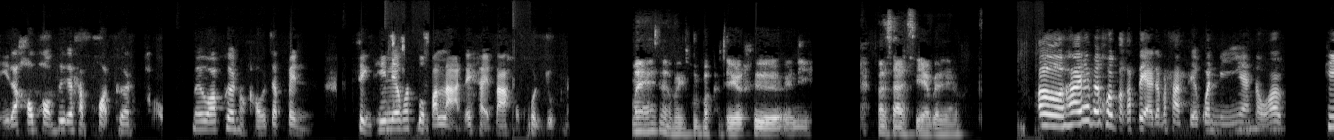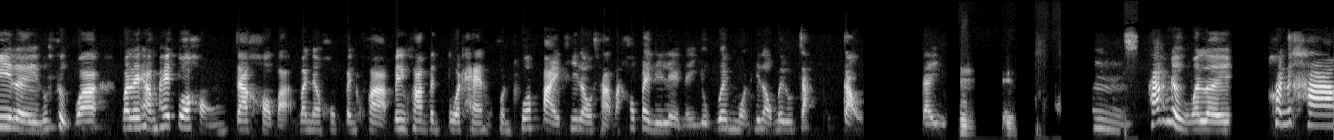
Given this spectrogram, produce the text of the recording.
นี้ แล้วเขาพร้อมที่จะ support เพื่อนของเขา ไม่ว่าเพื่อนของเขาจะเป็นสิ่งที่เรียกว่าตัวประหลาดในสายตาของคนยุคนั้นไม่ถ้าเกิดเป็นคนปกติก็คือไอ้นี่ประสาทเสียไปแล้ว เออถ้าถ้าเป็นคนปกติอาจจะประสาทเสียกว่านี้ไงแต่ว่าพี่เลยรู้สึกว่ามันเลยทำให้ตัวของจาขอบอะมันยังคงเป็นความเป็นความเป็นตัวแทนของคนทั่วไปที่เราสามารถเข้าไปรีเลทในยุคเวทมนต์ที่เราไม่รู้จักเก่าได้อยู่อืมอืมภาคหนึ่งมันเลยค่อนข้าง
